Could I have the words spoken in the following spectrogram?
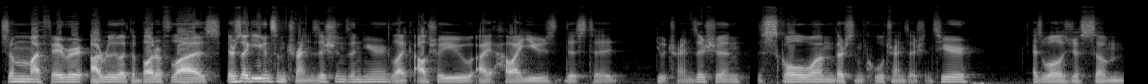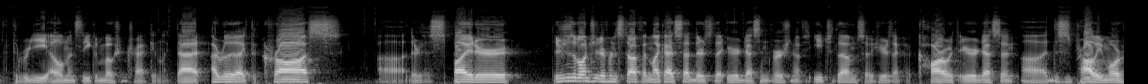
Some of my favorite, I really like the butterflies. There's like even some transitions in here. Like I'll show you I, how I use this to do a transition. The skull one, there's some cool transitions here, as well as just some 3D elements that you can motion track in like that. I really like the cross. Uh, there's a spider there's just a bunch of different stuff. And like I said, there's the iridescent version of each of them. So here's like a car with iridescent. Uh, this is probably more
